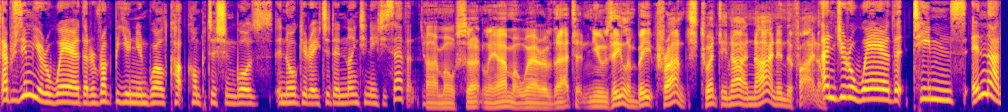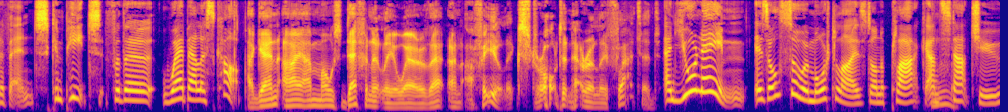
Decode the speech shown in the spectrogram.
I presume you're aware that a Rugby Union World Cup competition was inaugurated in 1987. I most certainly am aware of that. New Zealand beat France 29 9 in the final. And you're aware that teams in that event compete for the Webb Ellis Cup. Again, I am most definitely aware of that, and I feel extraordinarily flattered. And your name is also immortalised on a plaque and mm. statue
